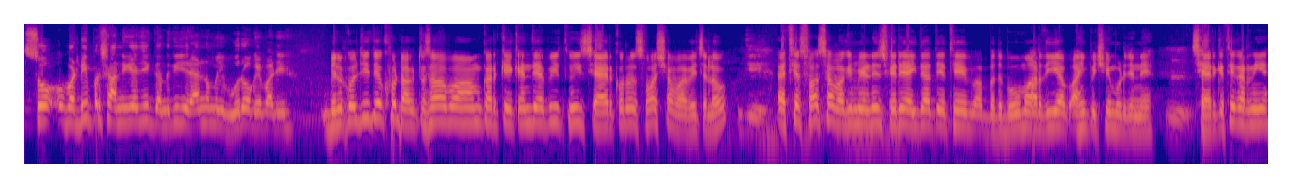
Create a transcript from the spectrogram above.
ਸੋ ਵੱਡੀ ਪਰੇਸ਼ਾਨੀ ਹੈ ਜੀ ਗੰਦਗੀ 'ਚ ਰਹਿਣ ਨੂੰ ਮਜਬੂਰ ਹੋ ਗਏ ਭਾਜੀ। ਬਿਲਕੁਲ ਜੀ ਦੇਖੋ ਡਾਕਟਰ ਸਾਹਿਬ ਆਮ ਕਰਕੇ ਕਹਿੰਦੇ ਆ ਵੀ ਤੁਸੀਂ ਸੈਰ ਕਰੋ ਸਵੱਛ ਹਵਾ ਵਿੱਚ ਲਓ। ਜੀ। ਇੱਥੇ ਸਵੱਛ ਹਵਾ ਕੀ ਮਿਲਣੀ? ਸਵੇਰੇ ਆਈਦਾ ਤੇ ਇੱਥੇ ਬਦਬੂ ਮਾਰਦੀ ਆ ਅਸੀਂ ਪਿੱਛੇ ਮੁੜ ਜੰਨੇ ਆ। ਸੈਰ ਕਿੱਥੇ ਕਰਨੀ ਹੈ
